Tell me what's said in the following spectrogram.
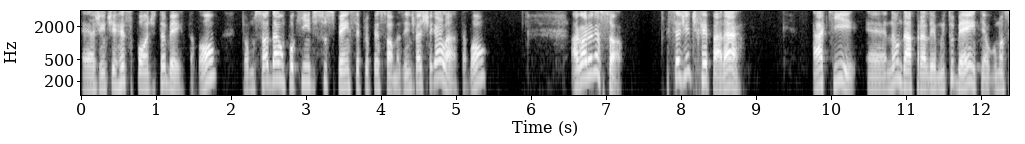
é, a gente responde também, tá bom? Vamos só dar um pouquinho de suspense para o pessoal, mas a gente vai chegar lá, tá bom? Agora, olha só. Se a gente reparar, aqui é, não dá para ler muito bem, tem algumas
